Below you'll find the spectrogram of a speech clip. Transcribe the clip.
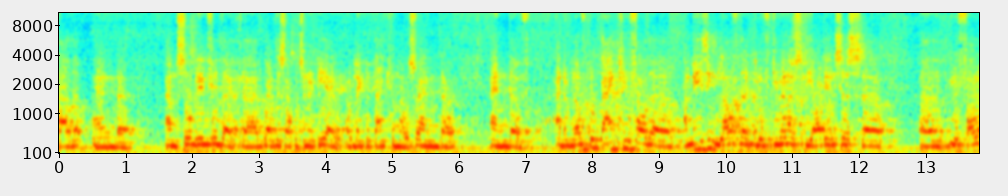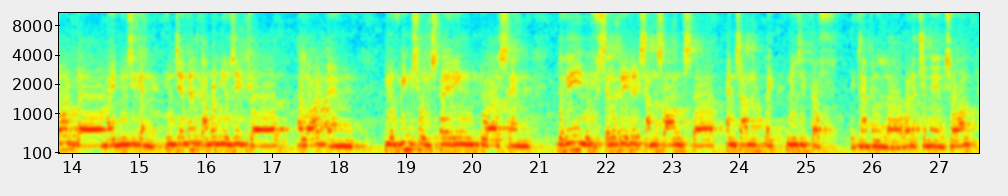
father and uh, I'm so grateful that uh, I've got this opportunity. I, I would like to thank him also and uh, and uh, and I'd love to thank you for the amazing love that you've given us, the audiences. Uh, uh, you followed uh, my music and in general Tamil music uh, a lot and you've been so inspiring to us and the way you've celebrated some songs uh, and some like music of example uh, and so on.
